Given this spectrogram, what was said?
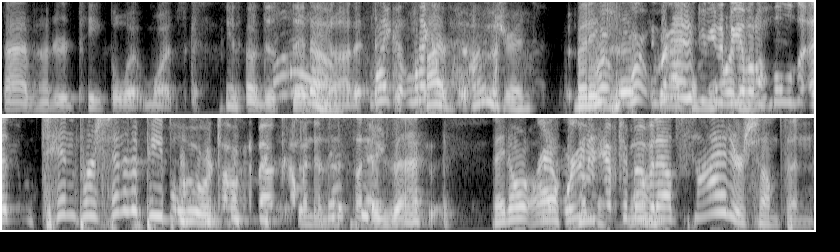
500 people at once, you know, descending no. on it. Like like Five hundred. But it we're, can't we're, we're not even going to be able to morning. hold uh, ten percent of the people who are talking about coming to this thing. Exactly. They don't all. We're, we're going to have to move it outside or something.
